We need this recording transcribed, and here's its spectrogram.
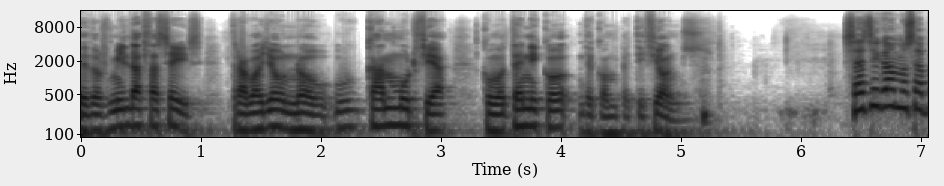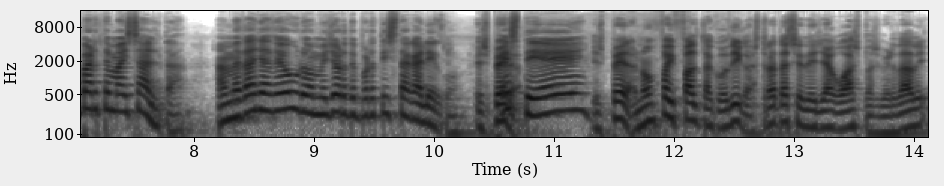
de 2016 traballou no UCAM Murcia como técnico de competicións. Xa chegamos á parte máis alta, A medalla de ouro ao mellor deportista galego. Espera, este é... Espera, non fai falta que o digas, trátase de Iago Aspas, verdade?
